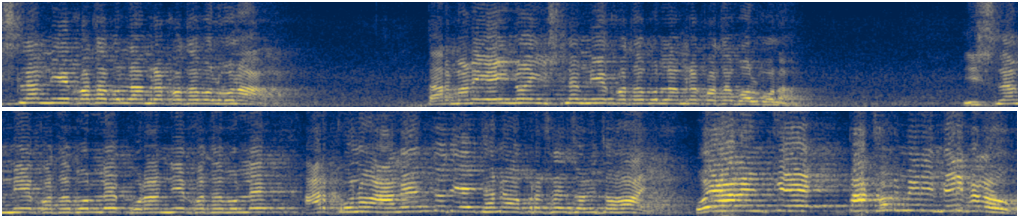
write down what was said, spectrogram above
ইসলাম নিয়ে কথা বললে আমরা কথা বলব না। তার মানে এই নয়, ইসলাম নিয়ে কথা বললে আমরা কথা বলব না। ইসলাম নিয়ে কথা বললে, কোরআন নিয়ে কথা বললে, আর কোনো আলেম যদি এই ধরনের সাথে জড়িত হয়, ওই আলেমকে পাথর মেরে মেরে ফেলা হোক।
